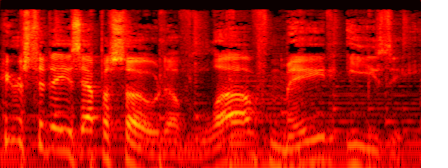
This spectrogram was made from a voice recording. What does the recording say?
here's today's episode of Love Made Easy.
